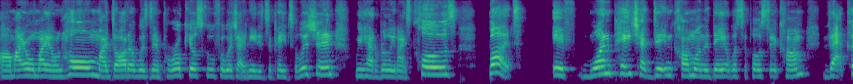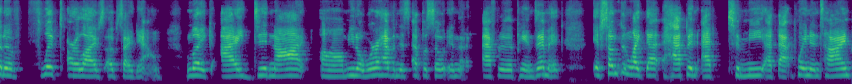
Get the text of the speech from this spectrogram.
Um, I own my own home. My daughter was in parochial school for which I needed to pay tuition. We had really nice clothes. But if one paycheck didn't come on the day it was supposed to come, that could have flipped our lives upside down. Like I did not, um, you know, we're having this episode in the after the pandemic. If something like that happened at to me at that point in time,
